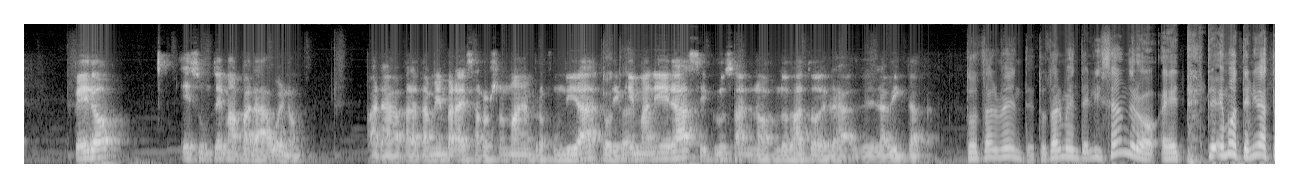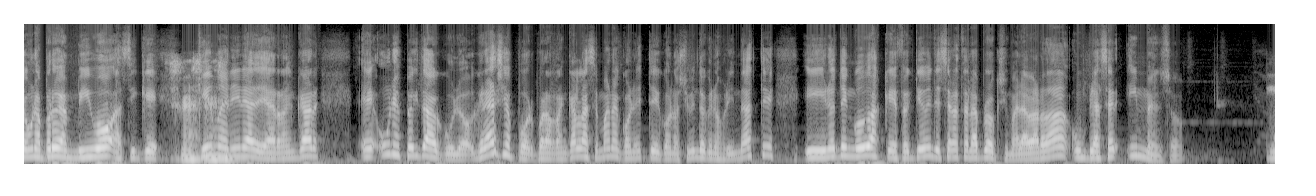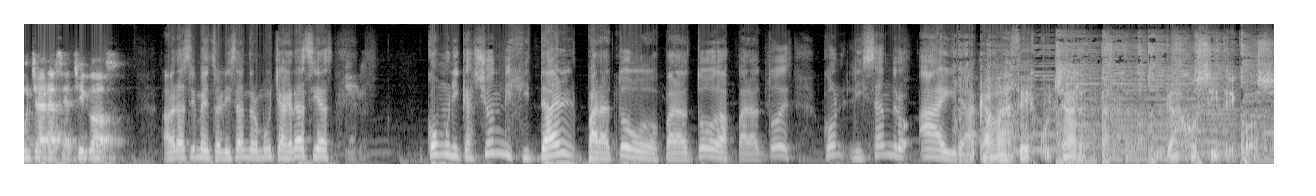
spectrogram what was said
pero es un tema para, bueno, para, también para desarrollar más en profundidad de qué manera se cruzan los, datos de la, de la Big Data. Totalmente, totalmente. Lisandro, eh, hemos tenido hasta una prueba en vivo, así que qué manera de arrancar. Eh, un espectáculo. Gracias por, por arrancar la semana con este conocimiento que nos brindaste y no tengo dudas que efectivamente será hasta la próxima. La verdad, un placer inmenso. Muchas gracias, chicos. Abrazo inmenso, Lisandro, muchas gracias. comunicación digital para todos, para todas, para todos, con Lisandro Aira. Acabas de escuchar Gajos Cítricos.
